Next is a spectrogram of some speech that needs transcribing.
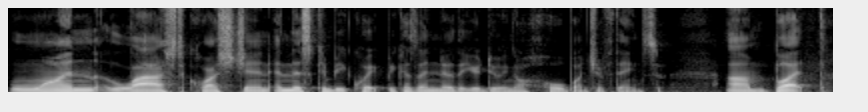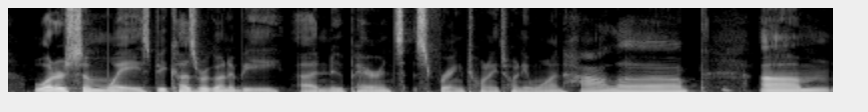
one last question, and this can be quick because I know that you're doing a whole bunch of things. Um, but what are some ways, because we're going to be uh, new parents spring 2021, holla. Um,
